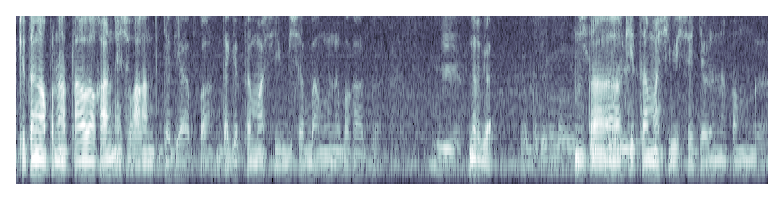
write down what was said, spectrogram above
Kita nggak pernah tahu kan esok akan terjadi apa. Entah kita masih bisa bangun apa kagak. Iya. Bener gak? Entah kita masih bisa jalan apa enggak.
